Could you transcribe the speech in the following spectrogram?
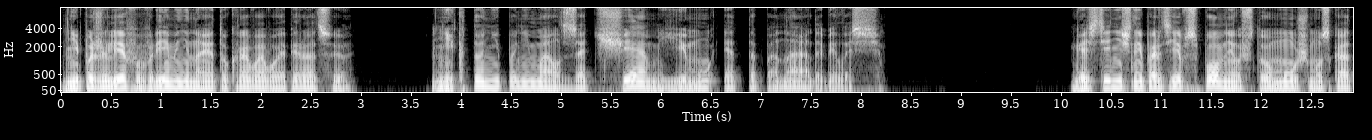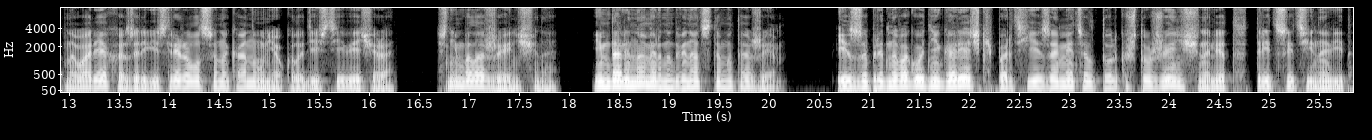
не пожалев времени на эту кровавую операцию. Никто не понимал, зачем ему это понадобилось. Гостиничный портье вспомнил, что муж мускатного ореха зарегистрировался накануне около десяти вечера. С ним была женщина. Им дали номер на двенадцатом этаже. Из-за предновогодней горячки портье заметил только, что женщина лет тридцати на вид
